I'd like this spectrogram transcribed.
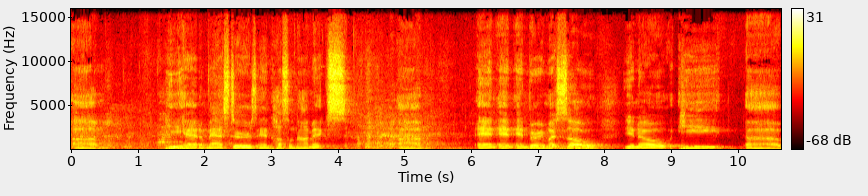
Um, he had a master's in hustlenomics. Um, and, and, and very much so, you know, he uh,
